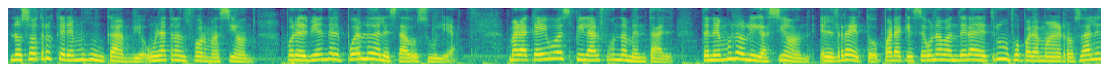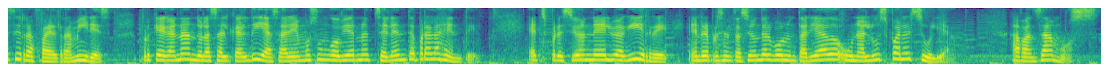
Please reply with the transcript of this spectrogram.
Nosotros queremos un cambio, una transformación, por el bien del pueblo del Estado Zulia. Maracaibo es pilar fundamental. Tenemos la obligación, el reto, para que sea una bandera de triunfo para Manuel Rosales y Rafael Ramírez, porque ganando las alcaldías haremos un gobierno excelente para la gente. Expresión Nelio Aguirre, en representación del voluntariado Una Luz para el Zulia. Avanzamos.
